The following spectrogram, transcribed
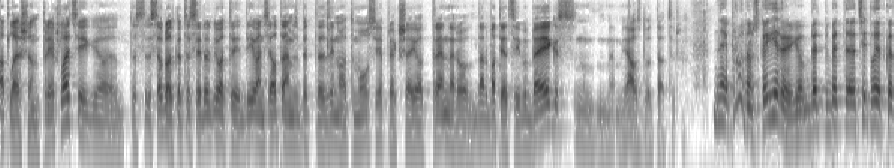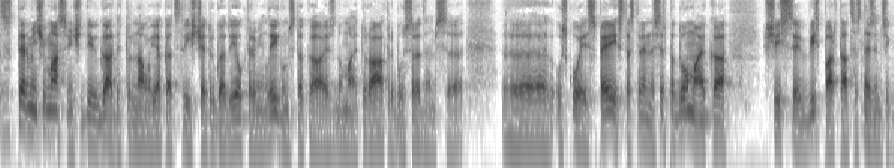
atlaišanu priekšlaicīgi. Tas, es saprotu, ka tas ir ļoti dīvains jautājums, bet uh, zinot mūsu iepriekšējo treneru darba attiecību beigas, nu, jāuzdod tāds. Ir. Nē, protams, ka ir. Jo, bet, bet eh, cita lieta, ka tas termiņš ir mazs, viņš ir divi gadi. Tur nav ja kāds trīs, četru gadu ilgtermiņa līgums. Tā kā es domāju, tur ātri būs redzams, eh, eh, uz ko ir spējīgs tas treneris. Es pat domāju, ka šis ir vispār tāds, es nezinu, cik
